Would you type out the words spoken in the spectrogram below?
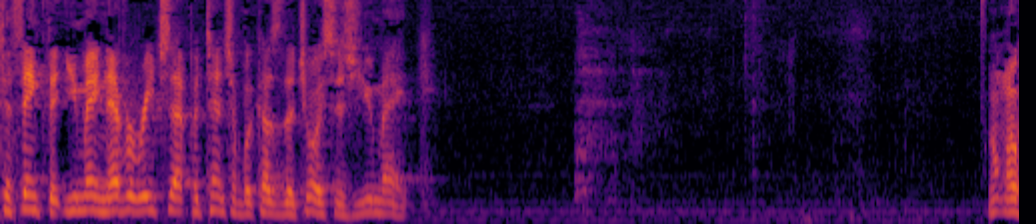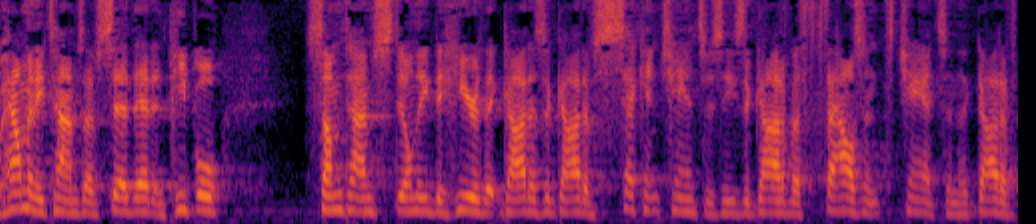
to think that you may never reach that potential because of the choices you make. I don't know how many times I've said that, and people sometimes still need to hear that God is a God of second chances. He's a God of a thousandth chance and a God of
